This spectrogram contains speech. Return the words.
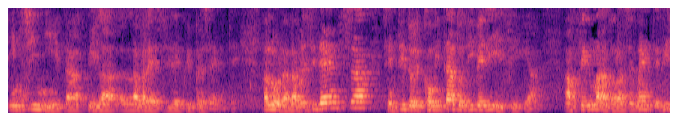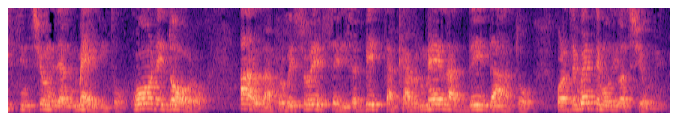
insignita qui la, la preside qui presente. Allora, la presidenza, sentito il comitato di verifica ha firmato la seguente distinzione del merito, cuore d'oro, alla professoressa Elisabetta Carmela De Dato, con la seguente motivazione.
